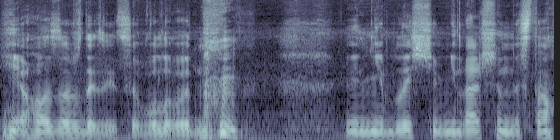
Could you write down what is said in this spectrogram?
Його завжди звідси було видно. Він ні ближчим, ні дальшим не став.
